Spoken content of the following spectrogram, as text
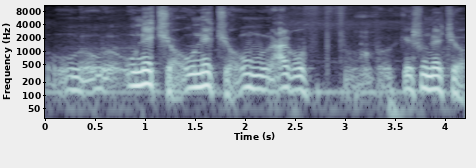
un, hecho, un hecho, algo que es un hecho,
